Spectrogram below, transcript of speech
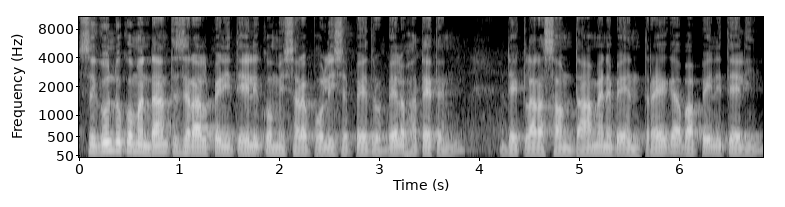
Segundo o comandante-geral PNTL, comissário polícia Pedro Belo Hateten, declaração dama nebe entrega ba PNTL,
